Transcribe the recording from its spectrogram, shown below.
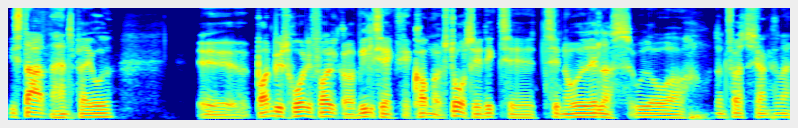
i starten af hans periode. Øh, Bondbys hurtige folk og Vilcek kommer jo stort set ikke til, til noget ellers, udover den første chance der.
